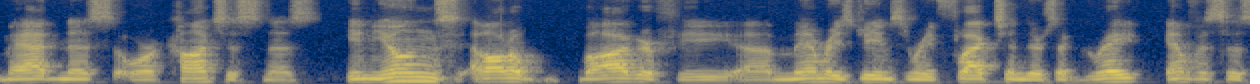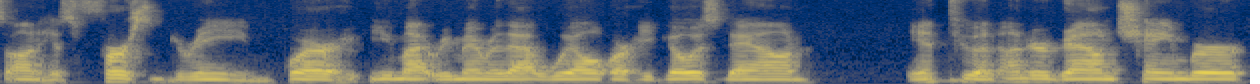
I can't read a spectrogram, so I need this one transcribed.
madness or consciousness. In Jung's autobiography, uh, Memories, Dreams, and Reflection, there's a great emphasis on his first dream, where you might remember that, Will, where he goes down into an underground chamber.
